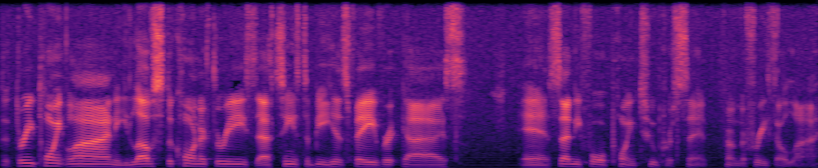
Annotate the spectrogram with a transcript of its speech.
the three point line. He loves the corner threes. That seems to be his favorite guys. And 74.2% from the free throw line.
